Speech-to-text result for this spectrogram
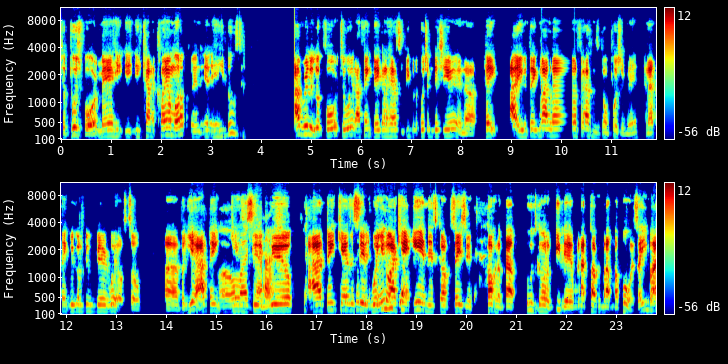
to push forward, man, he he, he kind of clam up and, and, and, he loses. I really look forward to it. I think they're gonna have some people to push him this year. And uh, hey, I even think my Atlanta Falcons is gonna push him, man. And I think we're gonna do very well. So uh, but yeah, I think oh Kansas City gosh. will. I think Kansas City. Well, you know, I can't end this conversation talking about who's going to be there We're not talking about my boys. So, you know, I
